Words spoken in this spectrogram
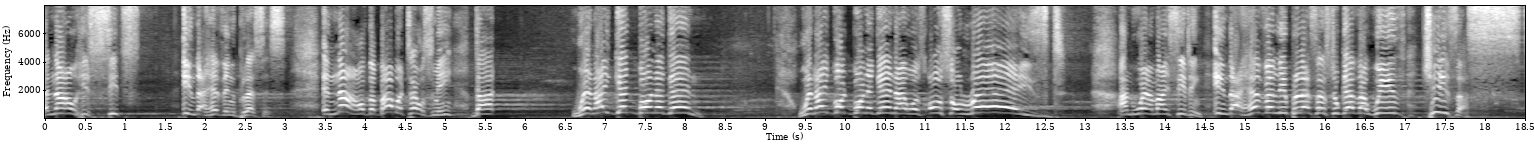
and now he sits in the heavenly places. And now the Bible tells me that when I get born again, when I got born again, I was also raised. And where am I sitting? In the heavenly places together with Jesus.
